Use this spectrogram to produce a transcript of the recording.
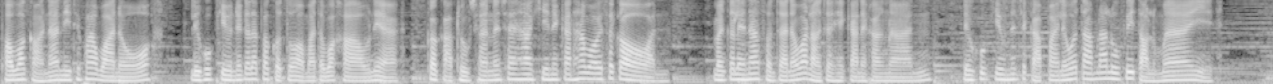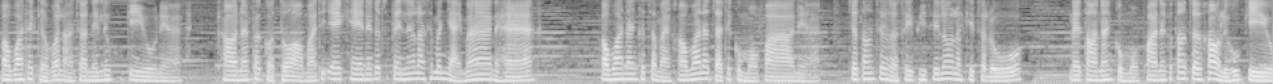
เพราะว่าก่อนหน้านี้ที่ภาควาโนะลิวคุกิวเนี่ยก็ได้ปรากฏตัวออกมาแต่ว่าเขาเนี่ยก็กลับถูกชันนั้นใช้ฮาคิในการห้ามเอาไว้ซะก่อน มันก็เลยน่าสนใจนะว่าหลังจากเหตุการณ์ในครั้งนั้นลิวคุกิวนั้นจะกลับไปแล้วว่าตามล่าลูฟี่ต่อหรือไม่ เพราะว่าถ้าเกิดว่าหลังจากนี้ลิวคุกิวเนี่ย เขานั้นปรากฏตัวออกมาที่เอเคเนี่ยก็จะเป็นเรื่องราวที่มันใหญ่มากนะฮะเพราะว่านั่นก็จะหมายความว่านอกจากที่กลุ่มโมฟาเนี่ยจะต้องเจอกับซีพีซิโร่และคิสรุในตอนนั้นกลุ่มโมฟานั้นก็ต้องเจอเข้าหรือคุกิว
